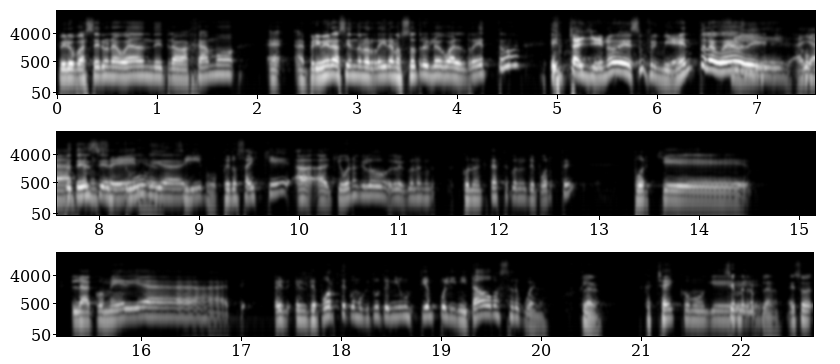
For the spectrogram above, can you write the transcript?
Pero para hacer una weá donde trabajamos, eh, eh, primero haciéndonos reír a nosotros y luego al resto, está lleno de sufrimiento la weá, Sí, de competencia estúpida. Sí, po. pero ¿sabéis qué? Ah, ah, qué bueno que lo, lo conect- conectaste con el deporte, porque la comedia, el, el deporte como que tú tenías un tiempo limitado para ser bueno, Claro. ¿cachai? Como que... 100 metros planos. Eso,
